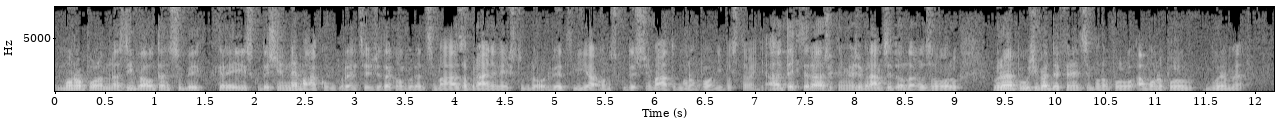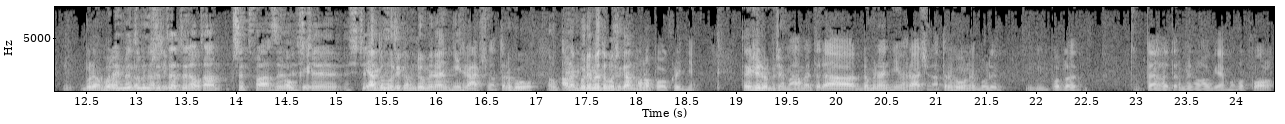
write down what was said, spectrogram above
monopolem nazýval ten subjekt, který skutečně nemá konkurenci, že ta konkurence má zabráněný vstup do odvětví a on skutečně má to monopolní postavení. Ale teď teda řekněme, že v rámci tohle rozhovoru budeme používat definici monopolu a monopolu budeme budeme, budeme tomu, že to je teda to... ta předfáze okay. ještě, ještě... Já tomu říkám dominantní hráč na trhu, okay. ale budeme tomu říkat monopol, klidně. Takže dobře, máme teda dominantního hráče na trhu, neboli podle téhle terminologie monopol.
